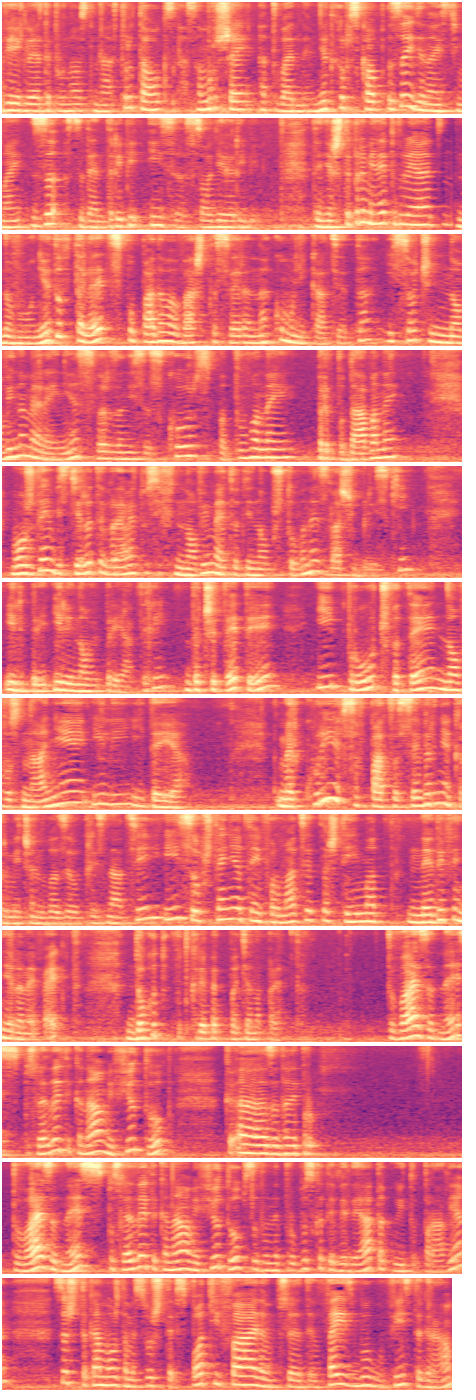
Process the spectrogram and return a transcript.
Вие гледате прогнозата на Астротокс, аз съм Роше, а това е дневният хороскоп за 11 май за Седент Риби и за Содия Риби. Деня ще премине под влиянието на новолунието в Телец попада във вашата сфера на комуникацията и сочи нови намерения, свързани с курс, пътуване, преподаване. Може да инвестирате времето си в нови методи на общуване с ваши близки или, или нови приятели, да четете и проучвате ново знание или идея. Меркурий е в съвпад с северния кърмичен възел Близнаци и съобщенията и информацията ще имат недефиниран ефект, докато подкрепят пътя напред. Това е за днес. Последвайте канала ми в YouTube, за да не... Това е за днес. Последвайте канала ми в YouTube, за да не пропускате видеята, които правя. Също така може да ме слушате в Spotify, да ме последвате в Facebook, в Instagram.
